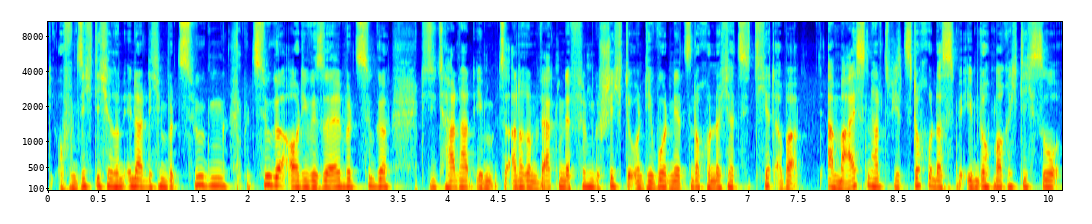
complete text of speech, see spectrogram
die offensichtlicheren inhaltlichen Bezügen, Bezüge, audiovisuellen Bezüge. Die Titan hat eben zu anderen Werken der Filmgeschichte und die wurden jetzt noch und nöcher zitiert, aber am meisten hat es mich jetzt doch, und das ist mir eben doch mal richtig so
